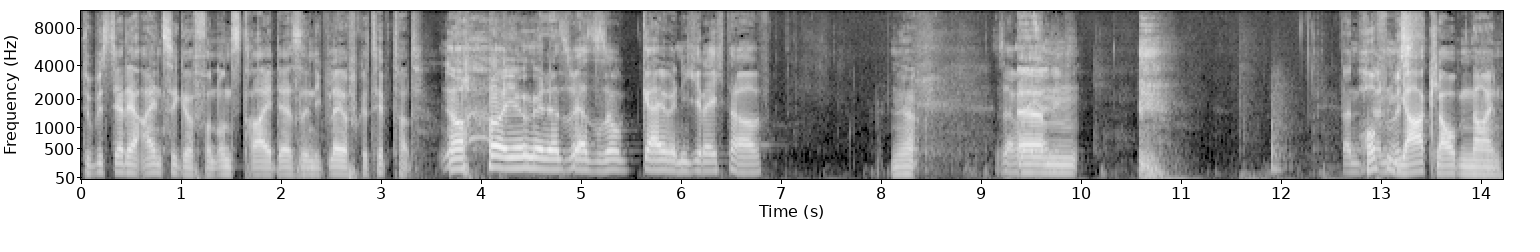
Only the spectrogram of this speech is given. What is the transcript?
Du bist ja der Einzige von uns drei, der sie in die Playoff getippt hat. oh, Junge, das wäre so geil, wenn ich recht habe. Ja. Sag mal ehrlich. Ähm, Dann- dann hoffen müsst- ja, glauben nein.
